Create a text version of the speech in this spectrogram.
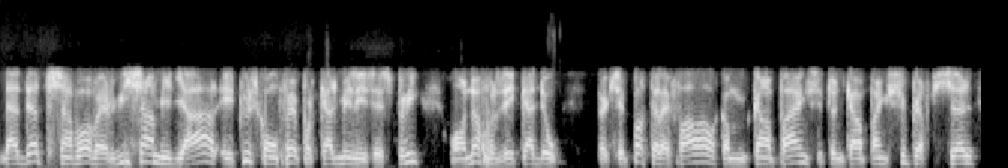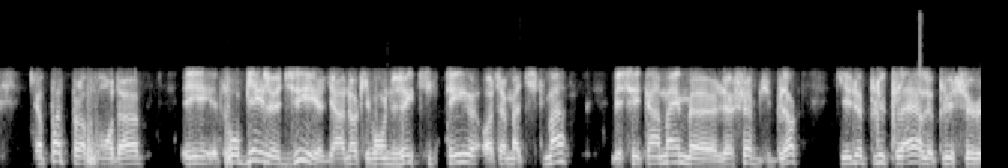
la dette s'en va vers 800 milliards et tout ce qu'on fait pour calmer les esprits, on offre des cadeaux. Fait que c'est pas très fort comme campagne, c'est une campagne superficielle qui n'a pas de profondeur. Et il faut bien le dire, il y en a qui vont nous étiqueter automatiquement, mais c'est quand même euh, le chef du bloc qui est le plus clair, le plus sûr.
